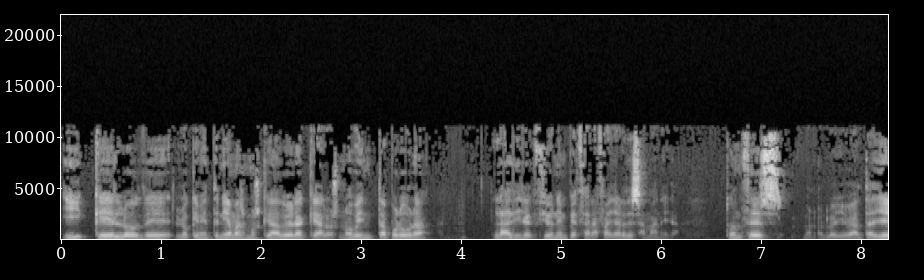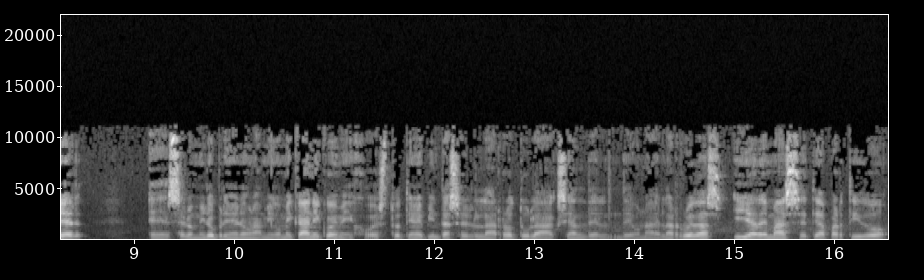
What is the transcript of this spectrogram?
Y que lo de lo que me tenía más mosqueado era que a los 90 por hora la dirección empezara a fallar de esa manera. Entonces, bueno, lo llevé al taller, eh, se lo miró primero un amigo mecánico y me dijo, esto tiene pinta de ser la rótula axial de, de una de las ruedas y además se te ha partido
